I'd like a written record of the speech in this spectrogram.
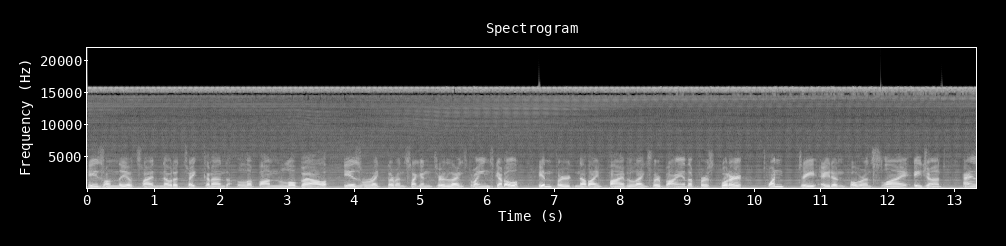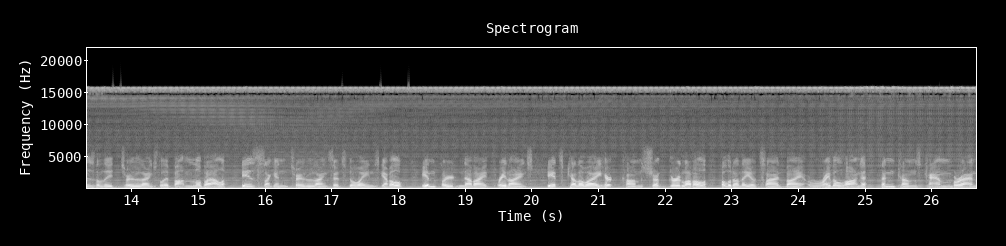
is on the outside now to take command. Le Bon Lobel is right there in second, two lengths. Dwayne's Gamble in third now by five lengths. They're by the first quarter. 28 and 4 and Sly Agent has the lead two lengths. Le Bon Lobel is second two lengths. It's Dwayne's Gamble. In third now by three lengths. It's Callaway. Here comes Sugar Level. Followed on the outside by Rival Long. Then comes Cam Brand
